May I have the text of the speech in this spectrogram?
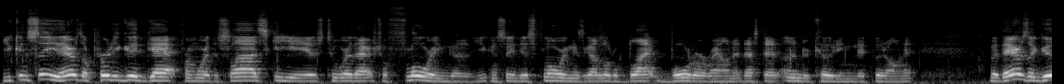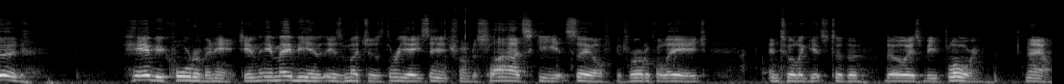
You can see there's a pretty good gap from where the slide ski is to where the actual flooring goes. You can see this flooring has got a little black border around it. That's that undercoating they put on it. But there's a good heavy quarter of an inch. And it may be as much as 3 8 inch from the slide ski itself, the vertical edge, until it gets to the, the OSB flooring. Now,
